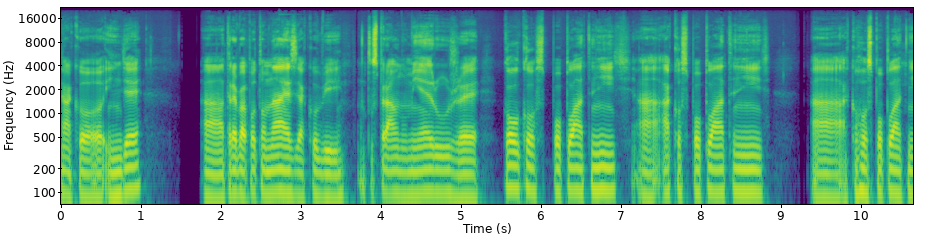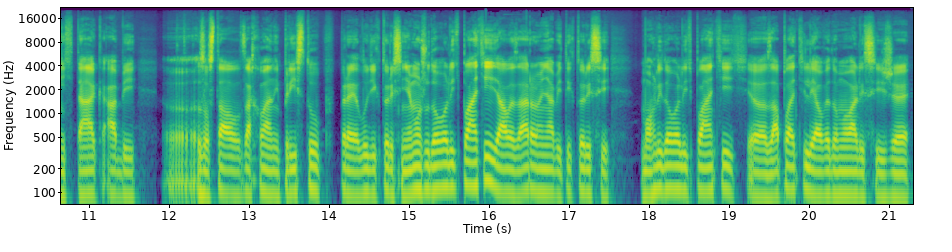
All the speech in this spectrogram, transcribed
ako inde. A treba potom nájsť akoby tú správnu mieru, že koľko spoplatniť a ako spoplatniť a ako spoplatniť tak, aby e, zostal zachovaný prístup pre ľudí, ktorí si nemôžu dovoliť platiť, ale zároveň, aby tí, ktorí si mohli dovoliť platiť, e, zaplatili a uvedomovali si, že,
